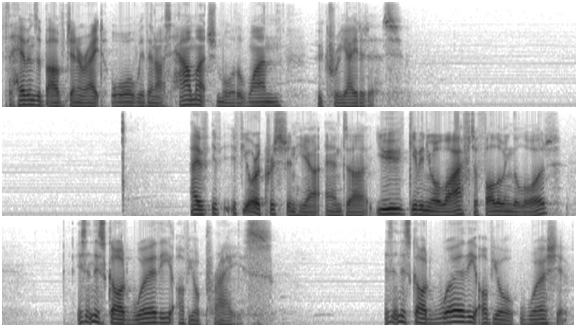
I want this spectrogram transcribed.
If the heavens above generate awe within us, how much more the one who created it? If, if, if you're a Christian here and uh, you've given your life to following the Lord, isn't this God worthy of your praise? Isn't this God worthy of your worship?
